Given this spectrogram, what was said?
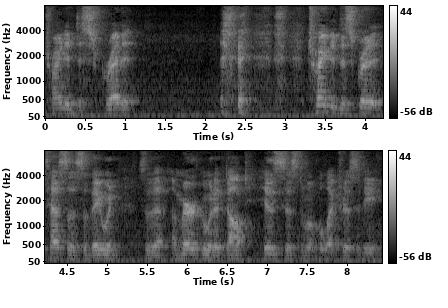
trying to discredit, trying to discredit Tesla so they would, so that America would adopt his system of electricity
